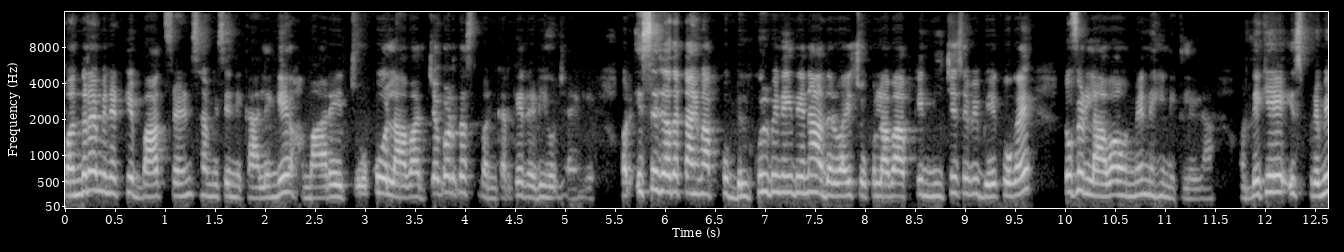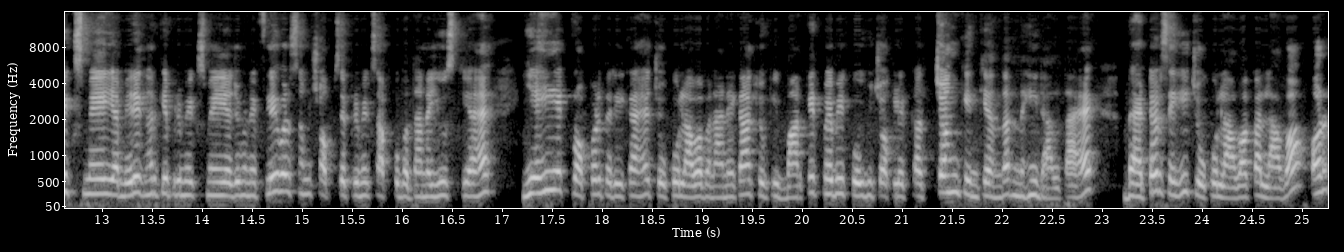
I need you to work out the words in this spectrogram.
15 मिनट के बाद फ्रेंड्स हम इसे निकालेंगे, हमारे चोको लावा ज़बरदस्त बन करके रेडी हो जाएँगे। और इससे ज़्यादा टाइम आपको बिल्कुल भी नहीं देना अदरवाइज़ चोको लावा आपके नीचे से भी बेक हो गए। तो फिर लावा उनमें नहीं निकलेगा। और देखिए, इस प्रीमिक्स में या मेरे घर के प्रीमिक्स में या जो मैंने फ्लेवर सम शॉप से प्रीमिक्स आपको बताना यूज़ किया है, यही एक प्रॉपर तरीका है चोको लावा बनाने का, क्योंकि मार्केट में भी कोई भी चॉकलेट का चंक इनके अंदर नहीं डालता है। बैटर से ही चोको लावा का लावा और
